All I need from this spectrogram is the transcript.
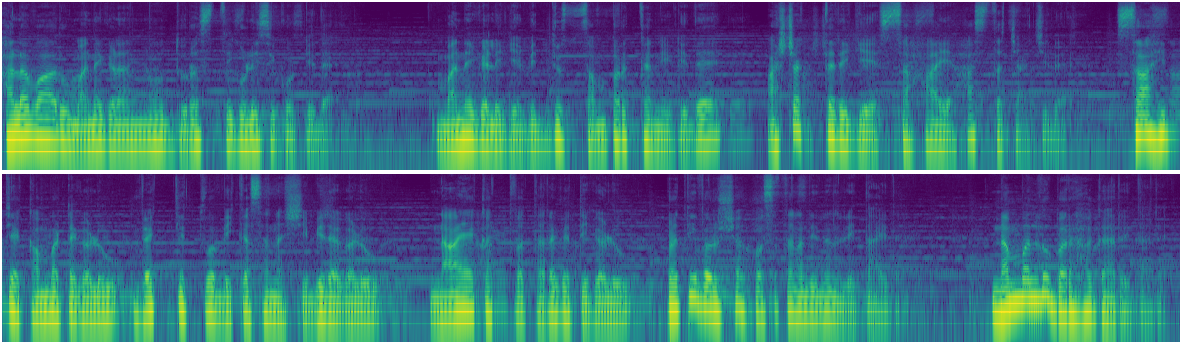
ಹಲವಾರು ಮನೆಗಳನ್ನು ದುರಸ್ತಿಗೊಳಿಸಿಕೊಟ್ಟಿದೆ. ಮನೆಗಳಿಗೆ ವಿದ್ಯುತ್ ಸಂಪರ್ಕ ನೀಡಿದೆ, ಅಶಕ್ತರಿಗೆ ಸಹಾಯ ಹಸ್ತ ಚಾಚಿದೆ. ಸಾಹಿತ್ಯ ಕಮ್ಮಟಗಳು, ವ್ಯಕ್ತಿತ್ವ ವಿಕಸನ ಶಿಬಿರಗಳು, ನಾಯಕತ್ವ ತರಗತಿಗಳು ಪ್ರತಿ ವರ್ಷ ಹೊಸತನದಿಂದ ನಡೀತಾ ಇದೆ. ನಮ್ಮಲ್ಲೂ ಬರಹಗಾರರಿದ್ದಾರೆ.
